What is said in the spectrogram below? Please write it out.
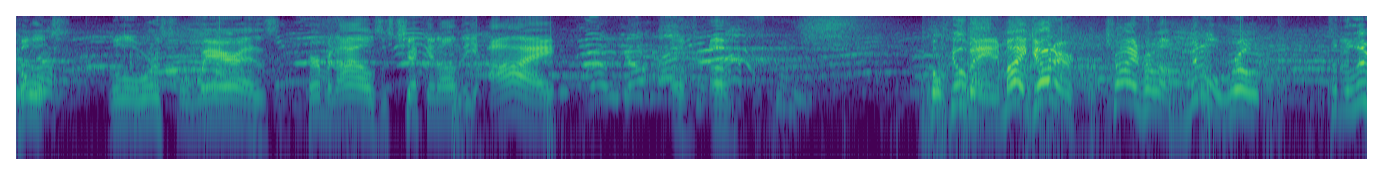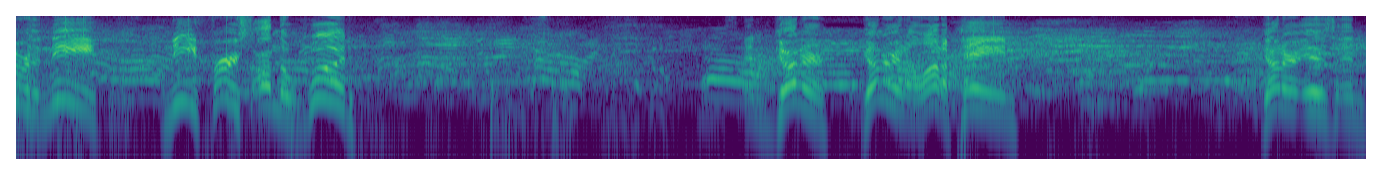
Colt a little worse for wear as Herman Isles is checking on the eye of, of Colt Killbane. And Mike Gunner trying from a middle rope to deliver the knee. Knee first on the wood. And Gunner, Gunner in a lot of pain. Gunner is in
